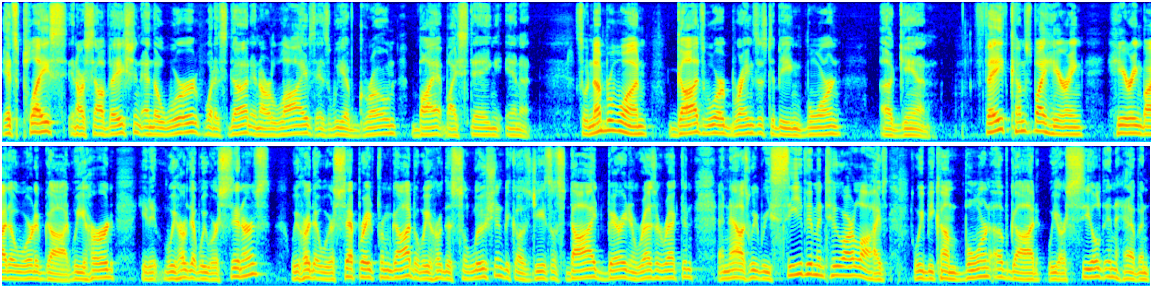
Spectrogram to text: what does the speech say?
Its place in our salvation and the Word, what it's done in our lives as we have grown by it by staying in it. So, number one, God's Word brings us to being born again. Faith comes by hearing, hearing by the Word of God. We heard, we heard that we were sinners. We heard that we were separated from God, but we heard the solution because Jesus died, buried, and resurrected. And now, as we receive Him into our lives, we become born of God. We are sealed in heaven,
